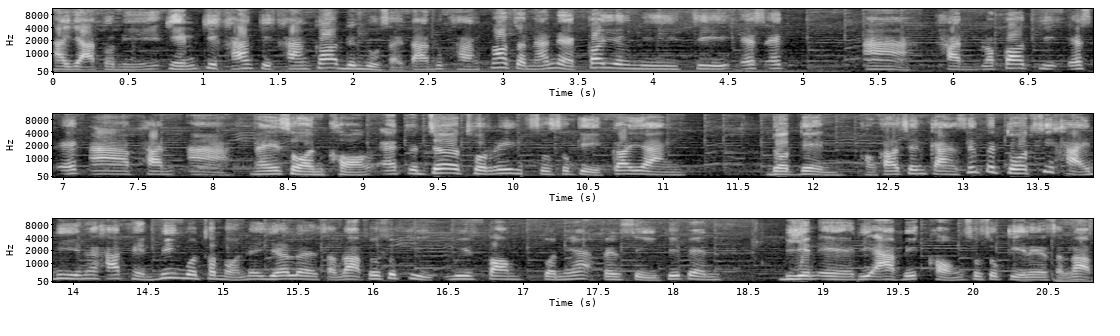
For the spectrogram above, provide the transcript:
ฮายาตัวนี้เห็นกี่ครั้งกี่ครั้งก็ดึงดูดสายตาทุกครั้ง นอกจากนั้นเนี่ยก็ยังมี GSX R พันแล้วก็ GSX R พัน R ในส่วนของ Adventure Touring Suzuki ก็ยังโดดเด่นของเขาเช่นกัน ซึ่งเป็นตัวที่ขายดีนะครับ เห็นวิ่งบนถนนเนี่ยเยอะเลยสำหรับ Suzuki V-Storm ตัวนี้เป็นสีที่เป็น DNA DR Big ของ Suzuki เลยสำหรับ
